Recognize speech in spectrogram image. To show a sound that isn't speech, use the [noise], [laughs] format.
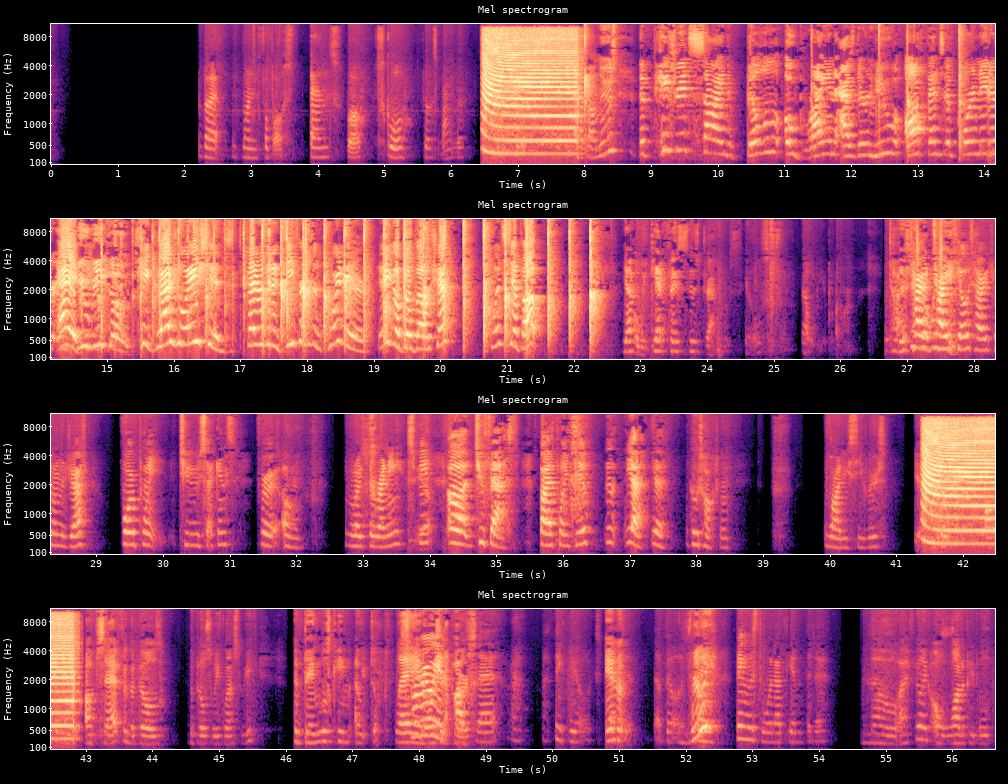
But when football ends, well, school feels longer. NFL news. The Patriots signed Bill O'Brien as their new offensive coordinator and Hey! QB coach. Congratulations! It's better than a defensive coordinator. There you go, Bill Belichick. One step up. Yeah, but we can't fix his draft skills. That will be a problem. This is Ty- Tyreek need. Hill, Tyreek Hill in the draft, four point two seconds for um like the running speed. Uh, too fast. Five point two. Mm, Yeah, yeah. Go talk to him. Wide receivers. Yeah. Upset for the Bills. The Bills week last week. The Bengals came out to play. It's not in really an Orchard Park. upset. I, I think we all In- expected that Bill. Really? Bengals to win at the end of the day. No, I feel like a lot of people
